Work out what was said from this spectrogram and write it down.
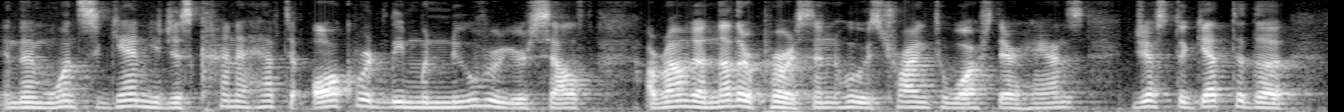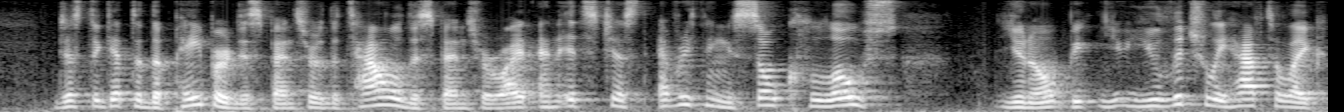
And then once again you just kind of have to awkwardly maneuver yourself around another person who is trying to wash their hands just to get to the just to get to the paper dispenser, the towel dispenser, right? And it's just everything is so close, you know. You you literally have to like,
